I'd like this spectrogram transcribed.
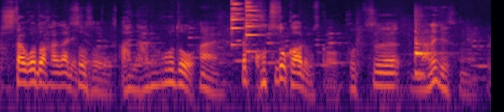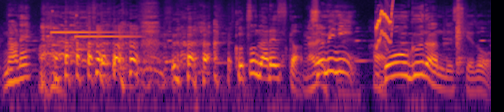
下ごと剥がれちゃう。そうそうあなるほど、はい。コツとかあるんですか？コツ慣れですね慣れ？コツ慣れですかちなみにはい。道具なんですけど、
